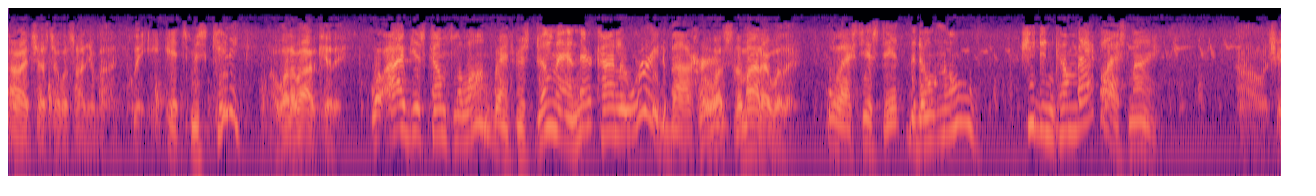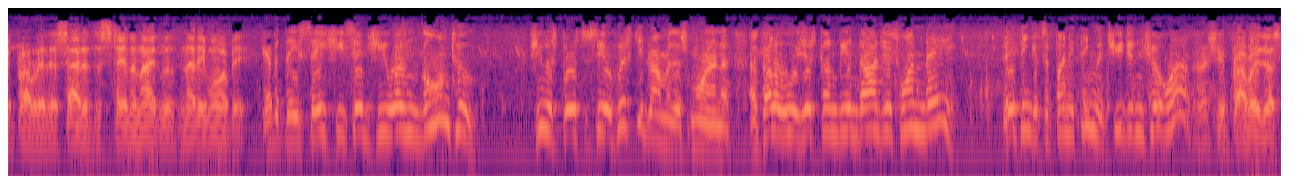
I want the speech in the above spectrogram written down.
All right, Chester, what's on your mind? It's Miss Kitty. Well, what about Kitty? Well, I've just come from the Long Branch, Mr. Dillon, and they're kind of worried about her. Well, what's the matter with her? Well, that's just it. They don't know. She didn't come back last night. Oh, she probably decided to stay the night with Nettie Morby. Yeah, but they say she said she wasn't going to. She was supposed to see a whiskey drummer this morning, a, a fellow who was just going to be in Dodge this one day. They think it's a funny thing that she didn't show up. Well, she probably just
